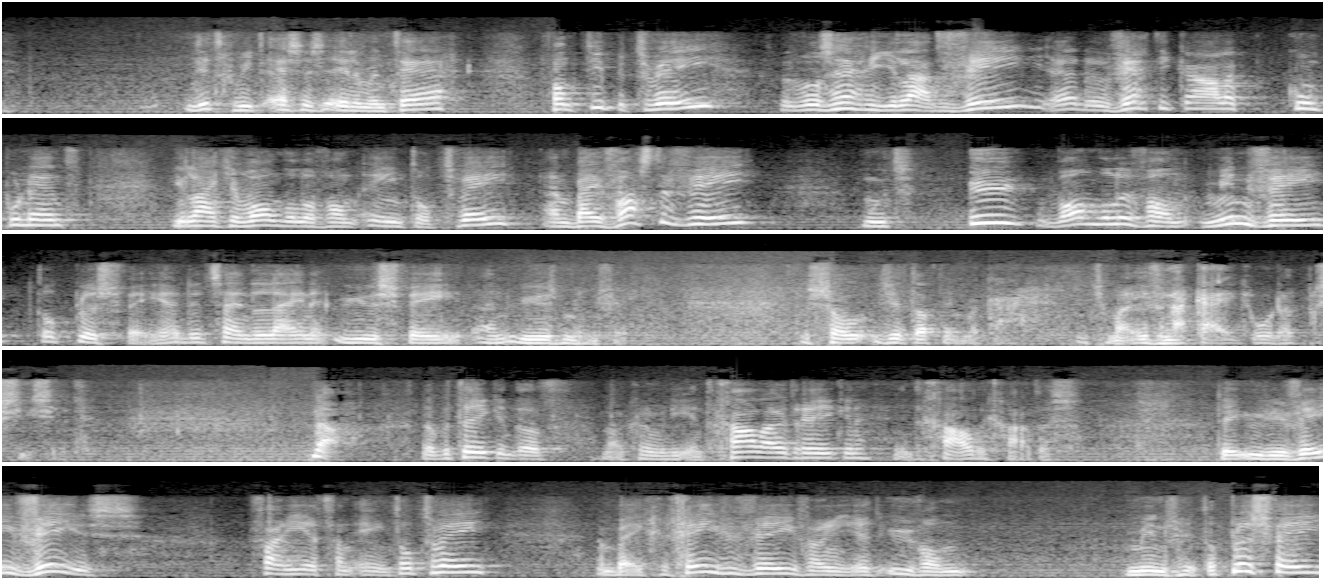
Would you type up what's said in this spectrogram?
dit gebied S is elementair. Van type 2, dat wil zeggen je laat V, de verticale component, die laat je wandelen van 1 tot 2. En bij vaste V moet U wandelen van min V tot plus V. Dit zijn de lijnen U is V en U is min V. Dus zo zit dat in elkaar. Moet je maar even naar kijken hoe dat precies zit. Nou, dat betekent dat, dan kunnen we die integraal uitrekenen. Integraal die gaat dus du dv. V is, varieert van 1 tot 2. En bij gegeven v varieert u van min v tot plus v.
